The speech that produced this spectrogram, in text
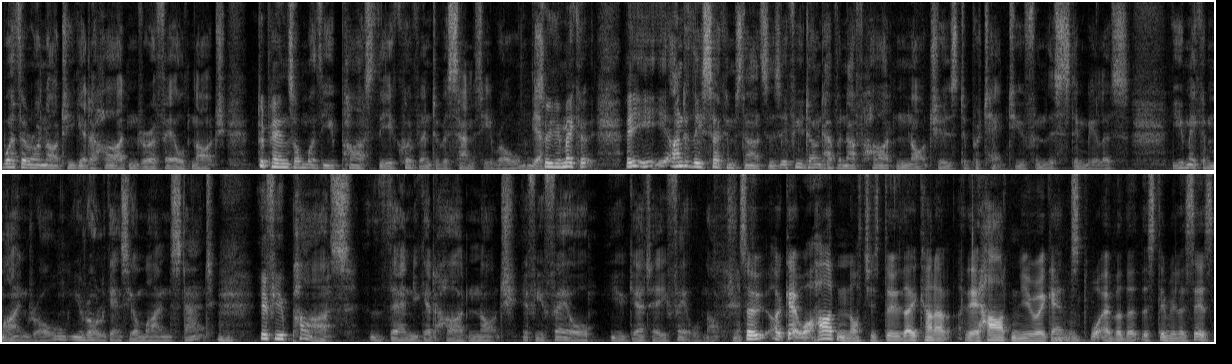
whether or not you get a hardened or a failed notch depends on whether you pass the equivalent of a sanity roll. Yeah. So you make a Under these circumstances, if you don't have enough hardened notches to protect you from this stimulus, you make a mind roll. You roll against your mind stat. Mm-hmm. If you pass, then you get a hardened notch. If you fail, you get a failed notch. So I get what hardened notches do. They kind of they harden you against mm-hmm. whatever the, the stimulus is.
